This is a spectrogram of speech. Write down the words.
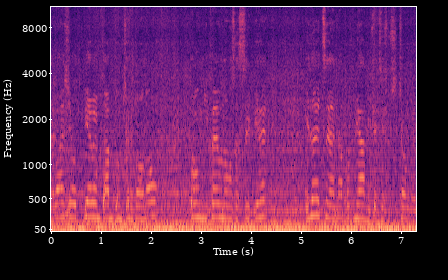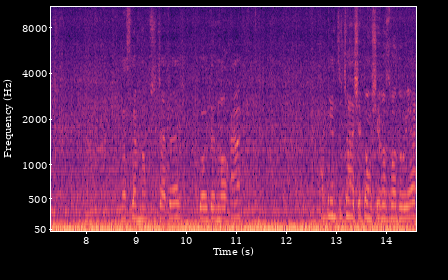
Na razie odpięłem tamtą czerwoną. Tą mi pełną zasypię. I lecę na podmiankę coś przyciągnąć. Następną przyczepę Golden Locha. A w międzyczasie tą się rozładuje.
